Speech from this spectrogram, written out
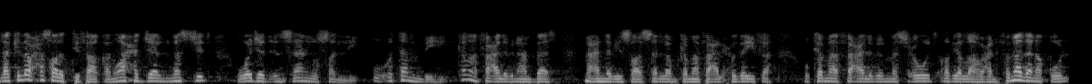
لكن لو حصل اتفاقا واحد جاء المسجد ووجد إنسان يصلي وأتم به كما فعل ابن عباس مع النبي صلى الله عليه وسلم كما فعل حذيفة وكما فعل ابن مسعود رضي الله عنه. فماذا نقول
